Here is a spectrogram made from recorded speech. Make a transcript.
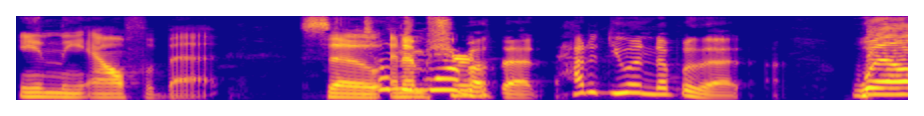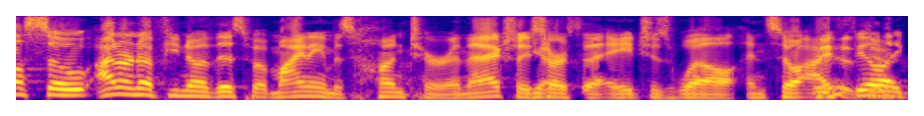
in the alphabet. So, Tell and me I'm more sure. about that. How did you end up with that? Well, so I don't know if you know this, but my name is Hunter, and that actually Yes. starts with H as well. And so I It is, feel yeah. like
